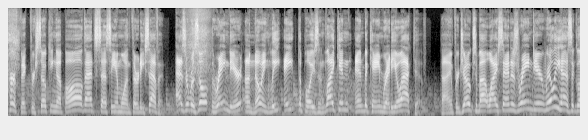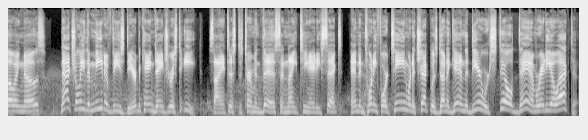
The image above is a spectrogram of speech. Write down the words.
perfect for soaking up all that cesium 137. As a result, the reindeer unknowingly ate the poisoned lichen and became radioactive. Time for jokes about why Santa's reindeer really has a glowing nose. Naturally, the meat of these deer became dangerous to eat. Scientists determined this in 1986, and in 2014, when a check was done again, the deer were still damn radioactive.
